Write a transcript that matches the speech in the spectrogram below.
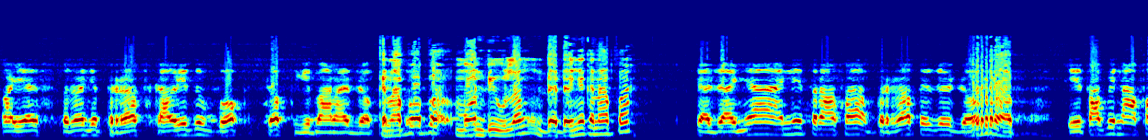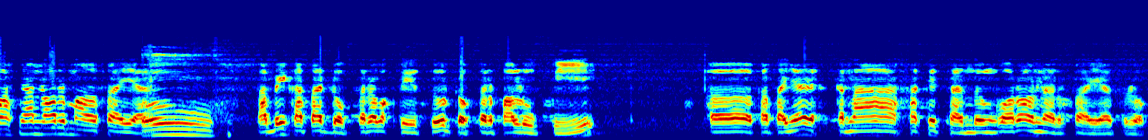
kayak sebenarnya berat sekali itu dok. Dok gimana dok? Kenapa pak? Mohon diulang dadanya kenapa? Dadanya ini terasa berat itu dok. Berat? Ya, tapi nafasnya normal saya. Oh. Tapi kata dokter waktu itu dokter Palupi uh, katanya kena sakit jantung koroner saya, Bro.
